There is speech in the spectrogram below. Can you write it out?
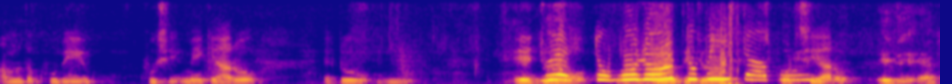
আমরা তো খুবই খুশি। মেয়েকে আরও একটু এর জন্য করছি আরও এই যে এত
